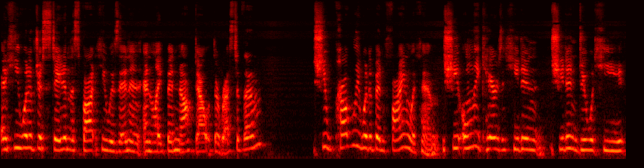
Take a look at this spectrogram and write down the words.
and he would have just stayed in the spot he was in and, and like been knocked out with the rest of them she probably would have been fine with him. She only cares that he didn't she didn't do what he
